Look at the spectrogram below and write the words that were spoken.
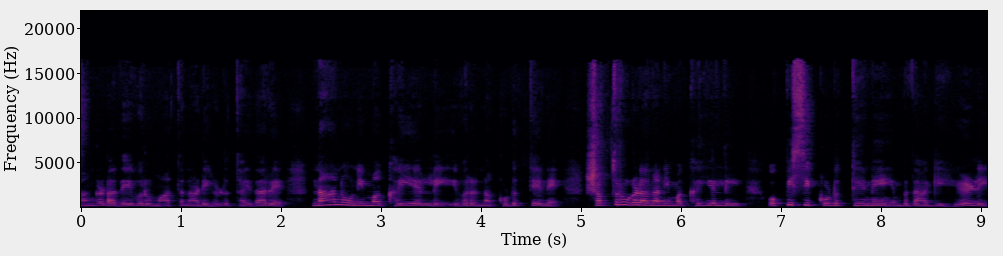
ಸಂಗಡ ದೇವರು ಮಾತನಾಡಿ ಹೇಳುತ್ತಾ ಇದ್ದಾರೆ, ನಾನು ನಿಮ್ಮ ಕೈಯಲ್ಲಿ ಇವರನ್ನು ಕೊಡುತ್ತೇನೆ, ಶತ್ರುಗಳನ್ನು ನಿಮ್ಮ ಕೈಯಲ್ಲಿ ಒಪ್ಪಿಸಿ ಕೊಡುತ್ತೇನೆ ಎಂಬುದಾಗಿ ಹೇಳಿ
